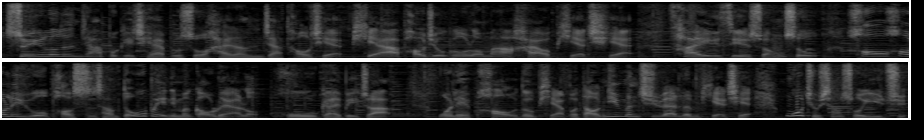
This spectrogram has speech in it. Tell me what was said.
睡了人家不给钱不说，还让人家掏钱，骗炮就够了嘛，还要骗钱，财色双收，好好的药炮市场都被你们搞乱了，活该被抓！我连炮都骗不到，你们居然能骗钱，我就想说一句，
